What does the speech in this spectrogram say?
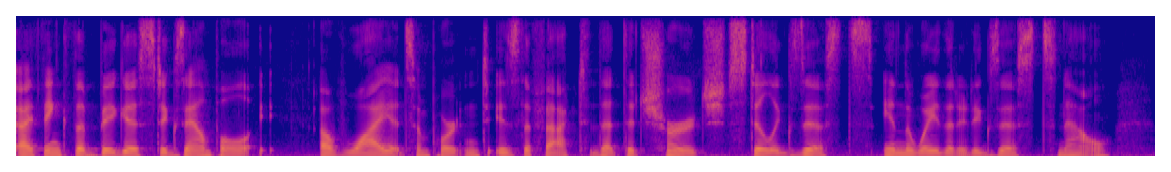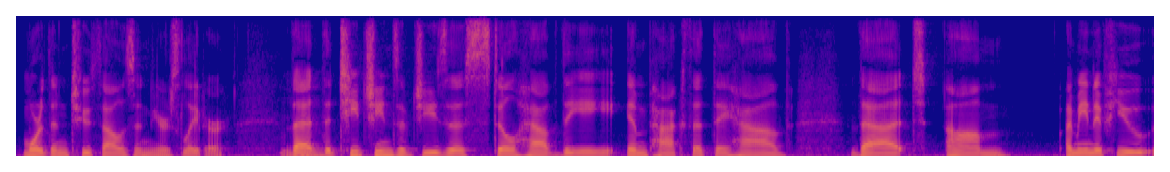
I think the biggest example of why it's important is the fact that the church still exists in the way that it exists now, more than 2,000 years later. That the teachings of Jesus still have the impact that they have. That, um, I mean, if you,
